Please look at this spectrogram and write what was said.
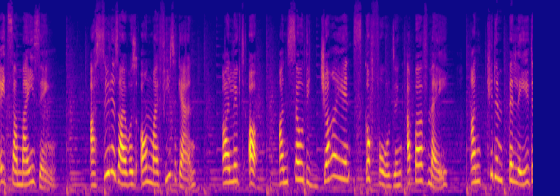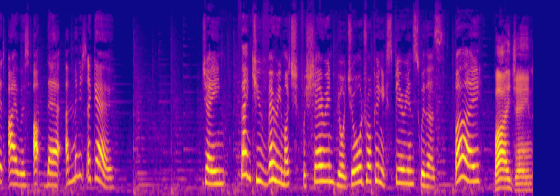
It's amazing. As soon as I was on my feet again, I looked up and saw the giant scaffolding above me and couldn't believe that I was up there a minute ago. Jane, thank you very much for sharing your jaw dropping experience with us. Bye. Bye, Jane.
